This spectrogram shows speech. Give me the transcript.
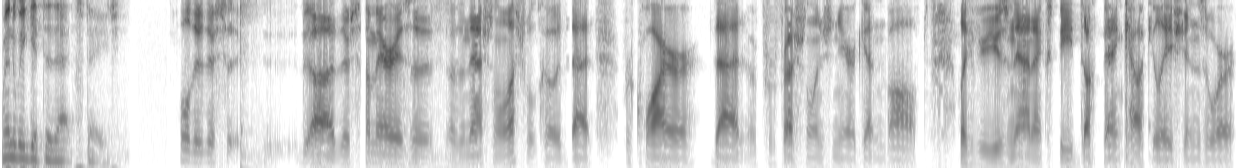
When do we get to that stage? Well, there, there's uh, there's some areas of, of the National Electrical Code that require that a professional engineer get involved. Like if you're using Annex B duct bank calculations, or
